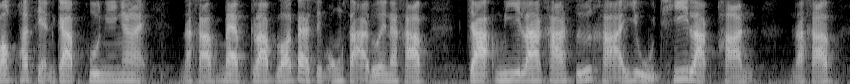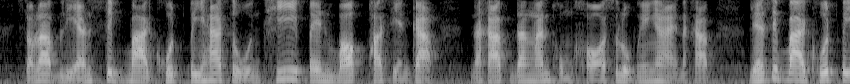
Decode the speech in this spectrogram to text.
บล็อกพระเศียรกลับพูดง่ายๆนะครับ แบบกลับ 180 องศาด้วยนะครับ จะมีราคาซื้อขายอยู่ที่หลักพันนะครับสำหรับเหรียญ10 บาทคุดปี 50 ที่เป็นบล็อกพระเศียรกลับนะครับ ดังนั้นผมขอสรุปง่ายๆนะครับ เหรียญ10 บาทคุดปี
